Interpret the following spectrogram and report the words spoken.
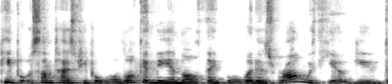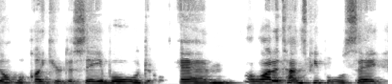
people sometimes people will look at me and they'll think well what is wrong with you? You don't look like you're disabled. And a lot of times people will say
